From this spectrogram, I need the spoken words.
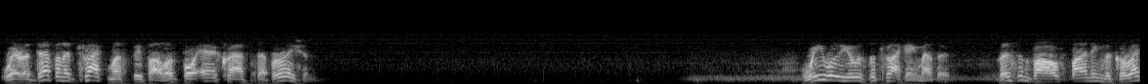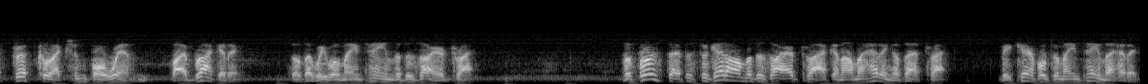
where a definite track must be followed for aircraft separation. We will use the tracking method. This involves finding the correct drift correction for wind by bracketing so that we will maintain the desired track. The first step is to get on the desired track and on the heading of that track. Be careful to maintain the heading.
